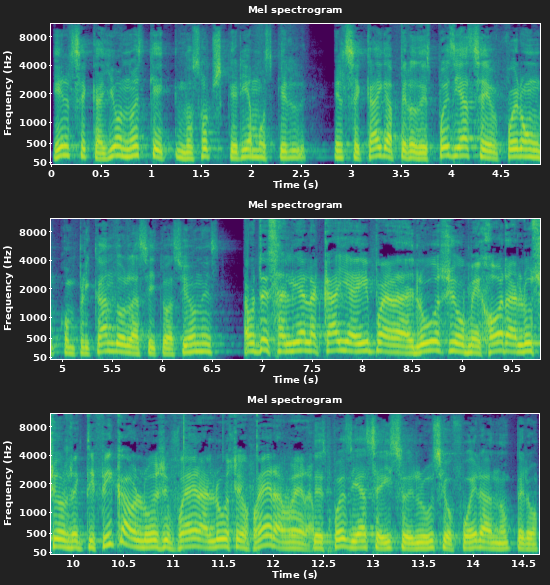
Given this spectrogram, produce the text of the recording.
Él se cayó. No es que nosotros queríamos que él, él se caiga, pero después ya se fueron complicando las situaciones ¿A usted salía a la calle ahí para Lucio, mejora, Lucio rectifica o Lucio fuera, Lucio fuera, fuera? Después ya se hizo el Lucio fuera, ¿no? Pero,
